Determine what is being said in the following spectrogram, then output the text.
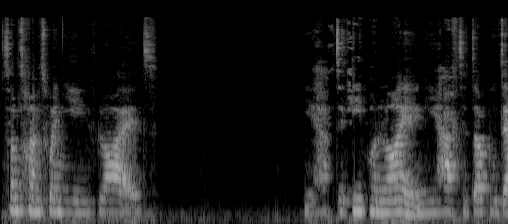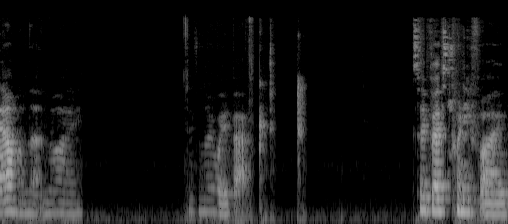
Sometimes when you've lied, you have to keep on lying. You have to double down on that lie. There's no way back. So, verse 25.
